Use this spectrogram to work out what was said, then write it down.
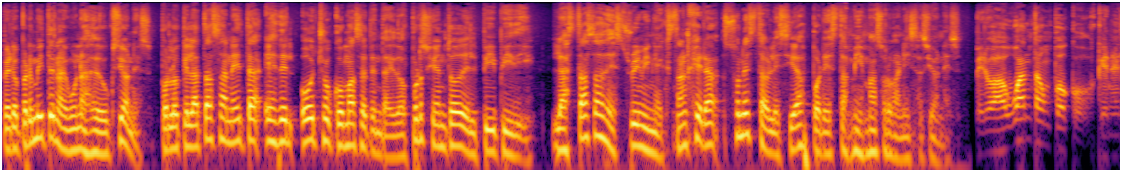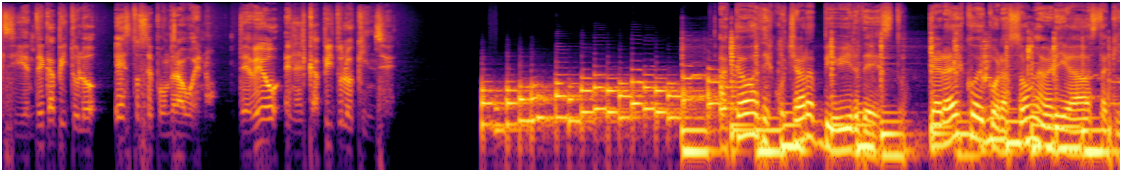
pero permiten algunas deducciones, por lo que la tasa neta es del 8,72% del PPD. Las tasas de streaming extranjera son establecidas por estas mismas organizaciones. Pero aguanta un poco, que en el siguiente capítulo esto se pondrá bueno. Te veo en el capítulo 15. Acabas de escuchar Vivir de esto. Te agradezco de corazón haber llegado hasta aquí.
